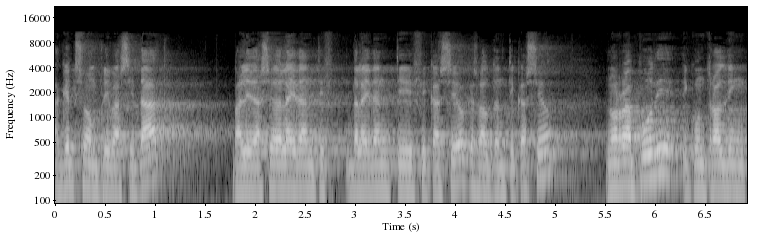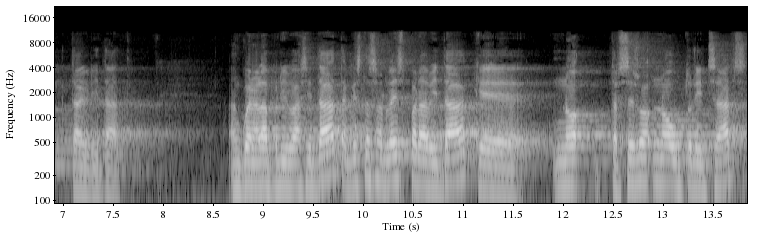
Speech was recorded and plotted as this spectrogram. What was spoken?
Aquests són privacitat, validació de la, identif de la identificació, que és l'autenticació, no repudi i control d'integritat. En quant a la privacitat, aquesta serveix per evitar que no, tercers no autoritzats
